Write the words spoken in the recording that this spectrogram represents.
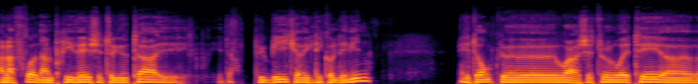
à la fois dans le privé chez Toyota et, et dans le public avec l'école des mines. Et donc, euh, voilà, j'ai toujours été euh,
